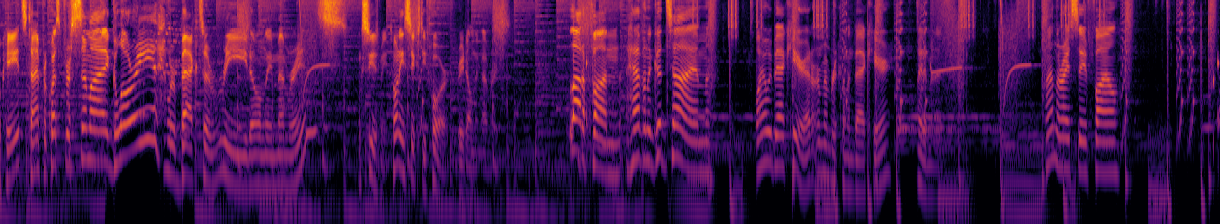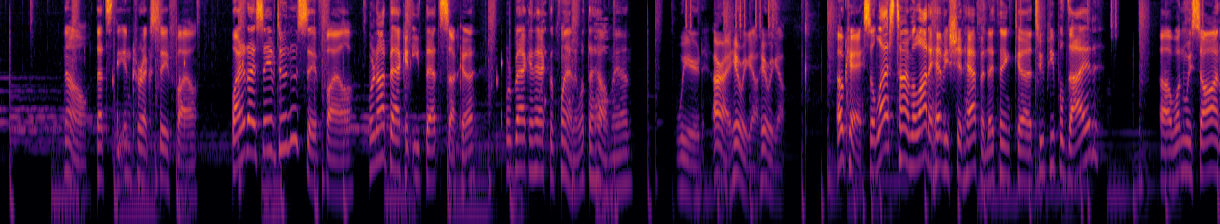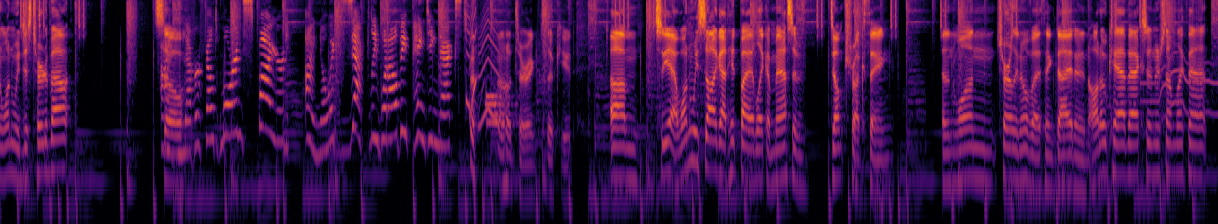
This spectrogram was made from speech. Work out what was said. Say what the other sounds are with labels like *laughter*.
Okay, it's time for Quest for Semi-Glory. We're back to read-only memories. Excuse me, 2064 read-only memories. A lot of fun, having a good time. Why are we back here? I don't remember coming back here. Wait a minute. Am I on the right save file? No, that's the incorrect save file. Why did I save to a new save file? We're not back at Eat That Sucka. We're back at Hack the Planet. What the hell, man? Weird. All right, here we go. Here we go. Okay, so last time a lot of heavy shit happened. I think uh, two people died. Uh, one we saw and one we just heard about. So. I've never felt more inspired. I know exactly what I'll be painting next. *laughs* oh, Turing, so cute. Um, so yeah, one we saw got hit by like a massive dump truck thing, and one Charlie Nova I think died in an auto cab accident or something like that.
